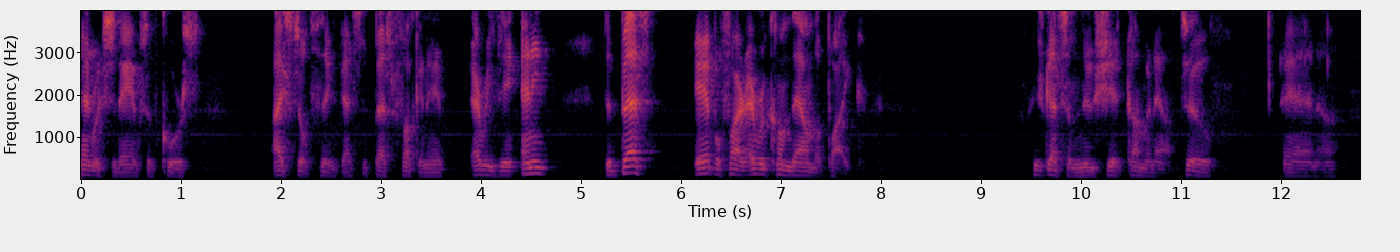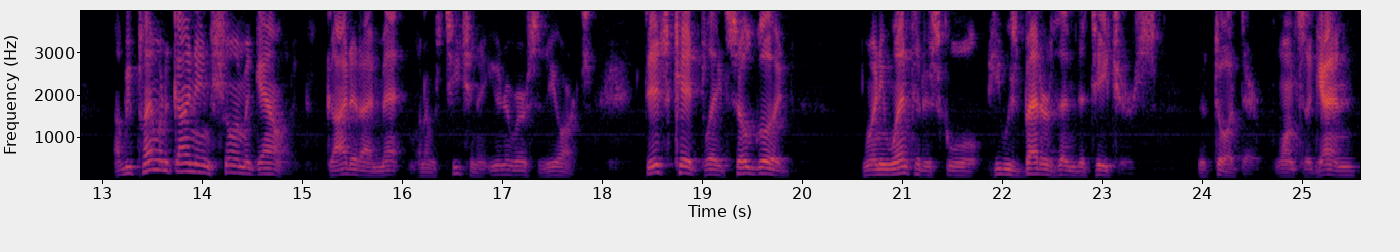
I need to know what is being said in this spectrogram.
Henriksen amps, of course. I still think that's the best fucking amp. Everything, any, the best amplifier to ever come down the pike. He's got some new shit coming out too, and uh, I'll be playing with a guy named Sean McGowan, a guy that I met when I was teaching at University Arts. This kid played so good when he went to the school, he was better than the teachers that taught there. Once again,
